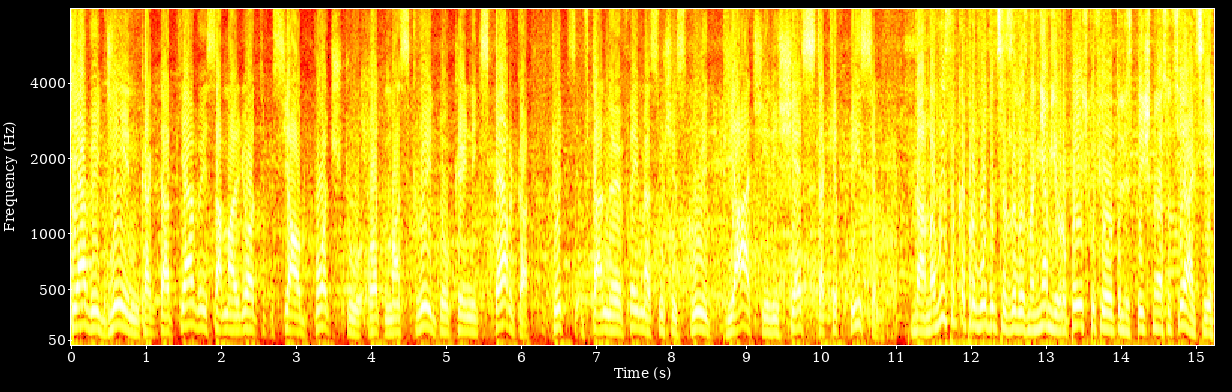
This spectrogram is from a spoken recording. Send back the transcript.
Первый день, когда первый самолет взял почту от Москвы до Königsberga, тут в данное время существует 5 или 6 таких писем. Дана виставка проводиться за визнанням Європейської філателістичної асоціації,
